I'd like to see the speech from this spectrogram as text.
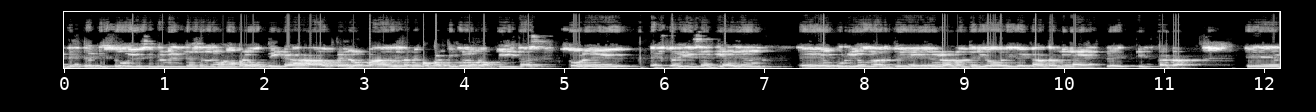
de, este episodio, simplemente hacerles unas preguntitas a, ustedes los padres, también compartir con los campistas sobre experiencias que hayan eh, ocurrido durante el verano anterior y de cara también a este que está acá. Eh,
